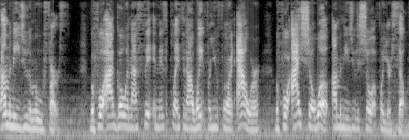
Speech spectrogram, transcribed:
I'm going to need you to move first. Before I go and I sit in this place and I wait for you for an hour, before I show up, I'm going to need you to show up for yourself.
